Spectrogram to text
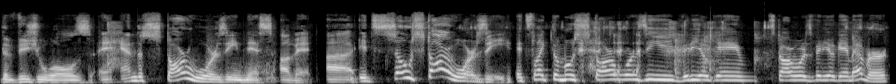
the visuals and the Star Warsiness of it. Uh, it's so Star Warsy. It's like the most Star Warsy video game, Star Wars video game ever.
